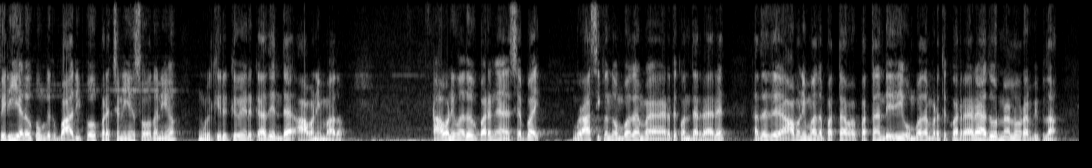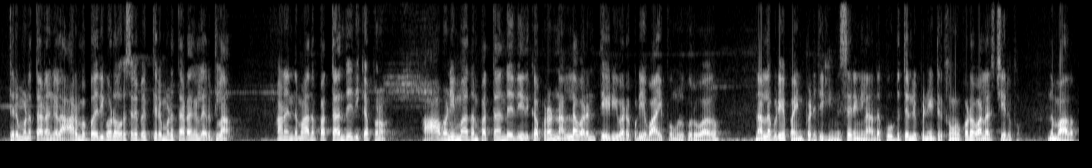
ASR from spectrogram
பெரிய அளவுக்கு உங்களுக்கு பாதிப்போ பிரச்சனையோ சோதனையோ உங்களுக்கு இருக்கவே இருக்காது இந்த ஆவணி மாதம். ஆவணி மாதம் பாருங்கள் செவ்வாய். உங்கள் ராசிக்கு வந்து ஒன்பதாம் இடத்துக்கு வந்துடுறாரு. அதாவது ஆவணி மாதம் பத்தாம் பத்தாம் தேதி ஒன்பதாம் இடத்துக்கு வர்றாரு. அது ஒரு நல்ல ஒரு அமைப்பு தான். திருமண தடங்கள் ஆரம்ப பகுதி கூட ஒரு சில பேர் திருமண தடங்கள் இருக்கலாம். ஆனால் இந்த மாதம் பத்தாம் தேதிக்கு அப்புறம் ஆவணி மாதம் பத்தாம் தேதிக்கு அப்புறம் நல்ல வரன் தேடி வரக்கூடிய வாய்ப்பு உங்களுக்கு உருவாகும். நல்லபடியாக பயன்படுத்திக்கிங்க. சரிங்களா? அந்த கூட்டுத்தொழில் பண்ணிட்டு இருக்கவங்க கூட வளர்ச்சி இருக்கும் இந்த மாதம்.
